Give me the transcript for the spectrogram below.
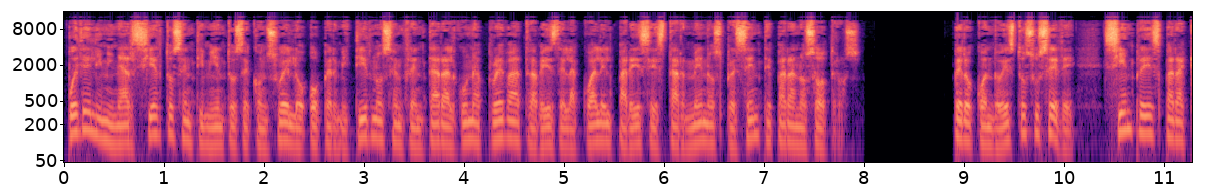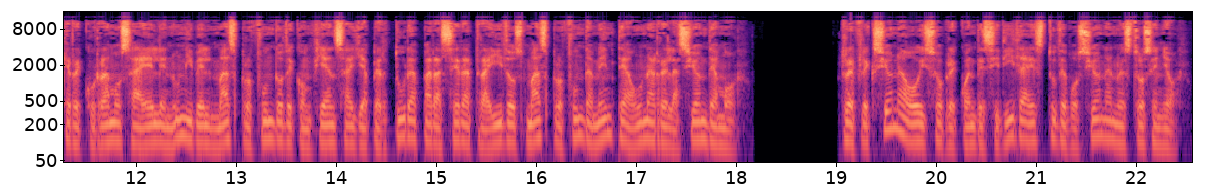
puede eliminar ciertos sentimientos de consuelo o permitirnos enfrentar alguna prueba a través de la cual Él parece estar menos presente para nosotros pero cuando esto sucede, siempre es para que recurramos a Él en un nivel más profundo de confianza y apertura para ser atraídos más profundamente a una relación de amor. Reflexiona hoy sobre cuán decidida es tu devoción a nuestro Señor.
